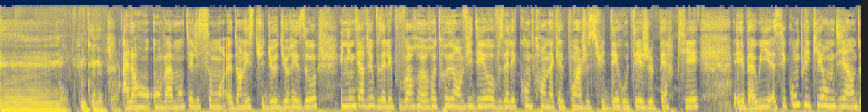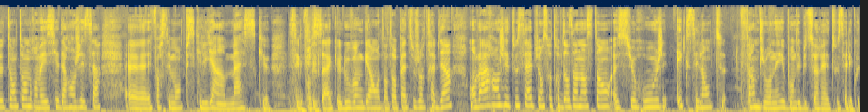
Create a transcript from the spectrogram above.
Euh, non, je le connais pas. Alors, on, on va monter le son euh, dans les studios du réseau. Une interview que vous allez pouvoir euh, retrouver en vidéo. Vous allez comprendre à quel point je suis déroutée, je perds pied. Et bah oui, c'est compliqué, on me dit, hein, de t'entendre. On va essayer d'arranger ça, euh, forcément, puisqu'il y a un masque. C'est pour ça que Louvanga, on t'entend pas toujours très bien. On va arranger tout ça, puis on se retrouve dans un instant sur Rouge. Excellente fin de journée et bon début de soirée à tous à l'écoute.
